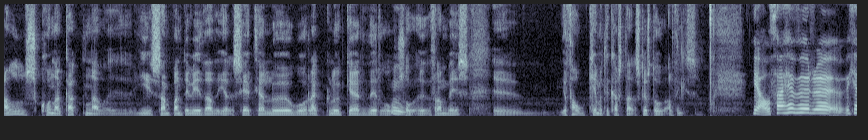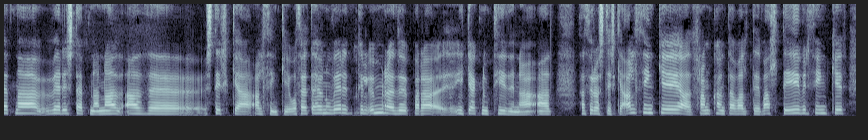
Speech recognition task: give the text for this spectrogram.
alls konar gagna eh, í sambandi við að já, setja lög og reglugerðir og mm. svo uh, framvegs. Uh, já þá kemur til kasta skrifstofu alþingis. Já, það hefur uh, hérna, verið stefnan að, að uh, styrkja alþingi og þetta hefur nú verið til umræðu bara í gegnum tíðina að það þurfa að styrkja alþingi, að framkvæmda valdi valdi yfir þingið,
